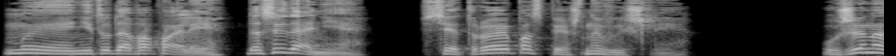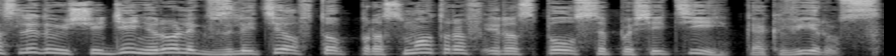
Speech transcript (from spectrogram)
«Мы не туда попали. До свидания». Все трое поспешно вышли. Уже на следующий день ролик взлетел в топ просмотров и расползся по сети, как вирус.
